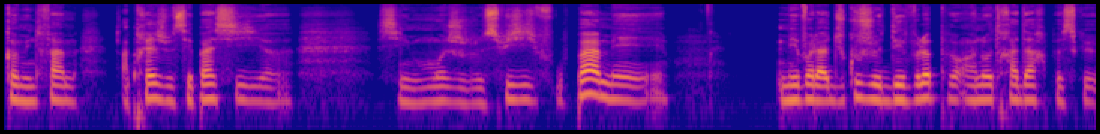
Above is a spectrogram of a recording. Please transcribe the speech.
comme une femme. Après, je sais pas si, euh, si moi je le suis ou pas, mais, mais voilà, du coup, je développe un autre radar parce que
